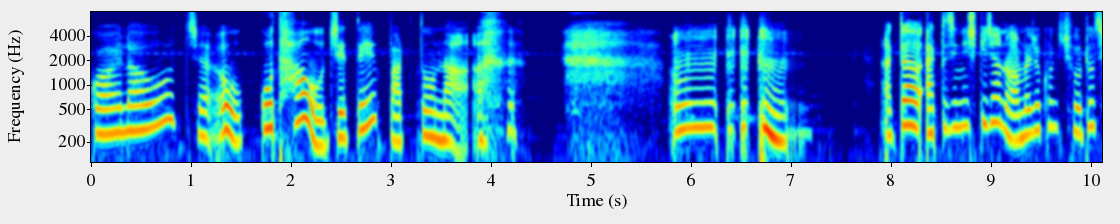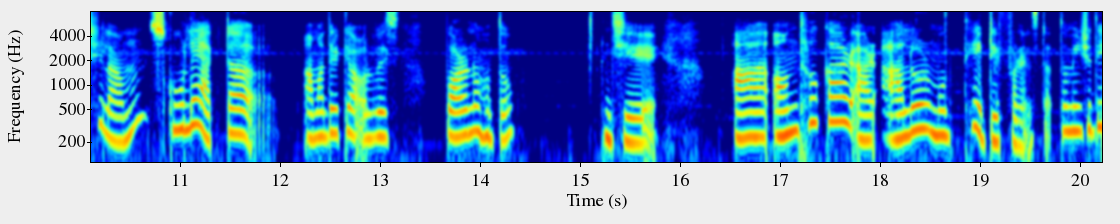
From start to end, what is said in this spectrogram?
কয়লাও ও কোথাও যেতে পারতো না। একটা একটা জিনিস কি জানো? আমরা যখন ছোট ছিলাম, স্কুলে একটা আমাদেরকে অলওয়েজ পড়ানো হতো যে অন্ধকার আর আলোর মধ্যে ডিফারেন্সটা তুমি যদি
